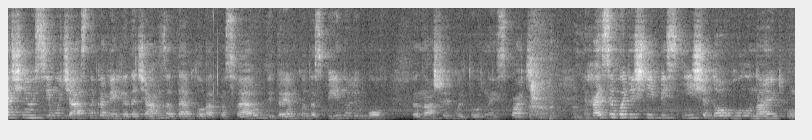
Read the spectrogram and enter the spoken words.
Вдячні усім учасникам і глядачам за теплу атмосферу, підтримку та спільну любов до нашої культурної спадщини. Нехай сьогоднішні пісні ще довго лунають у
